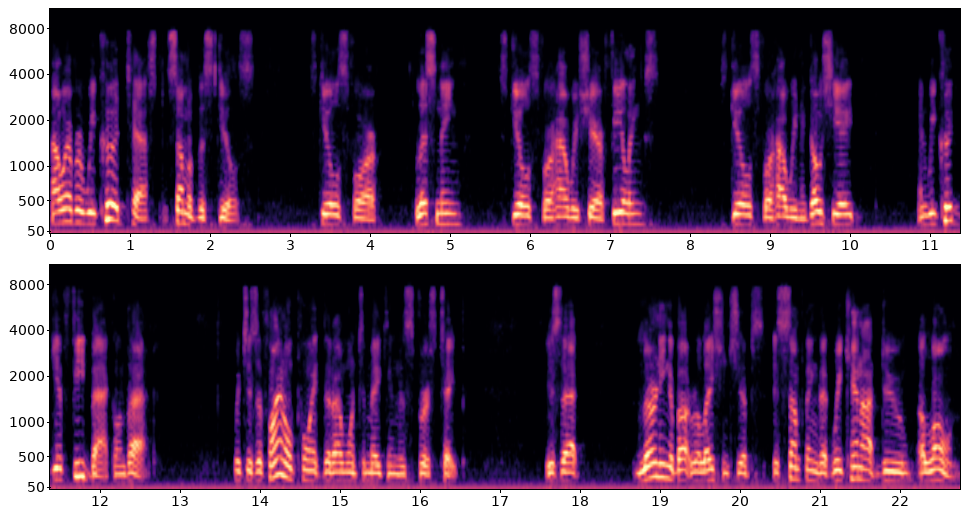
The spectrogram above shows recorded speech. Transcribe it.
However, we could test some of the skills skills for listening, skills for how we share feelings, skills for how we negotiate, and we could give feedback on that. Which is a final point that I want to make in this first tape is that learning about relationships is something that we cannot do alone.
